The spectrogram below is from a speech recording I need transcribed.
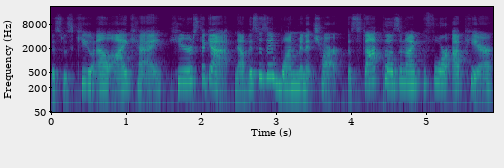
This was QLIK. Here's the gap. Now, this is a one minute chart. The stock closed the night before up here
